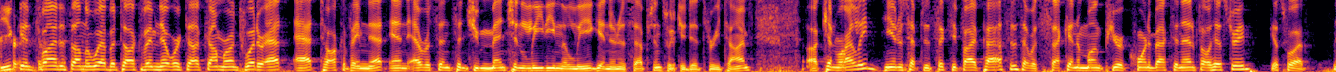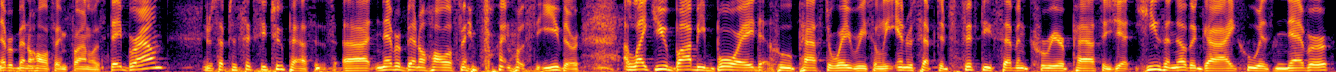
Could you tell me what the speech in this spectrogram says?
you can find us on the web at talkoffamenetwork.com or on Twitter at, at talkoffamenet. And Everson, since you mentioned leading the league in interceptions, which you did three times, uh, Ken Riley, he intercepted 65 passes. That was second among pure cornerbacks in NFL history. Guess what? Never been a Hall of Fame finalist. Dave Brown intercepted 62 passes. Uh, never been a Hall of Fame finalist either. Uh, like you, Bobby Boyd, who passed away recently, intercepted 57 career passes. Yet he's another guy who has never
